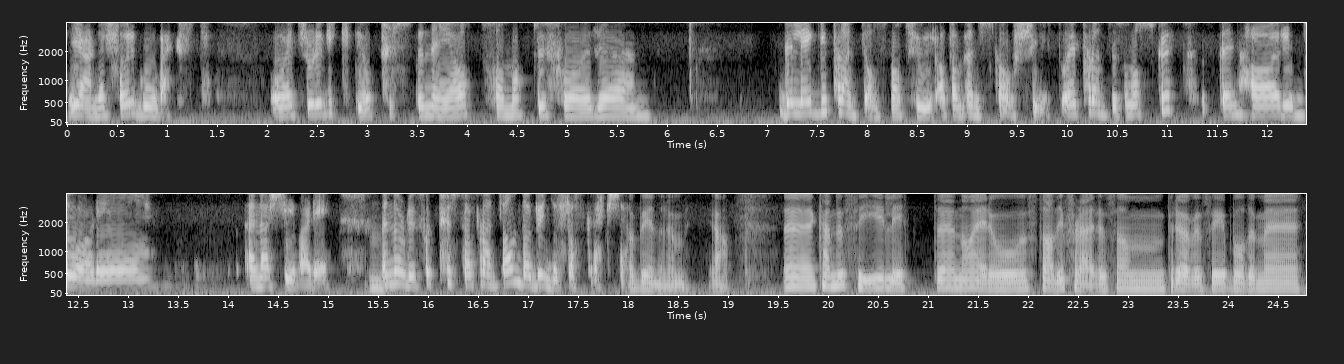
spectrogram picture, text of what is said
Gjerne for god vekst. Og jeg tror det er viktig å puste nedad, sånn at du får eh, Det ligger i plantenes natur at de ønsker å skyte. Og en plante som har skutt, den har dårlig energiverdi. Mm. Men når du får pussa plantene, da begynner du fra scratch. Da begynner de, ja. Eh, kan du si litt eh, Nå er det jo stadig flere som prøver seg både med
